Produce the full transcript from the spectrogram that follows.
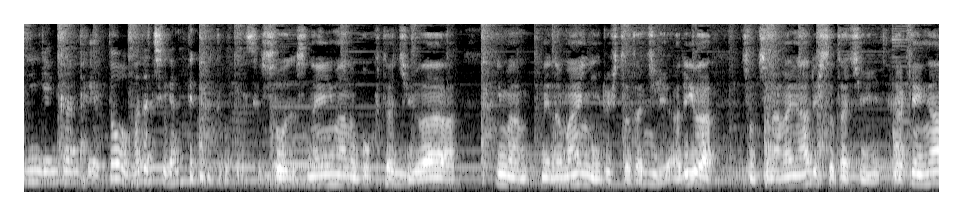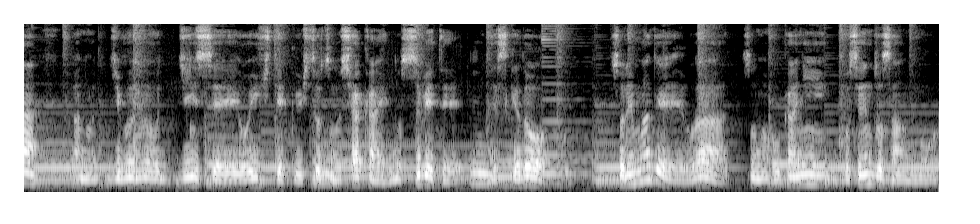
人間関係とまた違ってくるってことですよね。そうですね。今の僕たちは、今目の前にいる人たち、あるいはそのつながりのある人たちだけが、あの自分の人生を生きていく一つの社会の全てですけど、それまではその他にご先祖さんも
